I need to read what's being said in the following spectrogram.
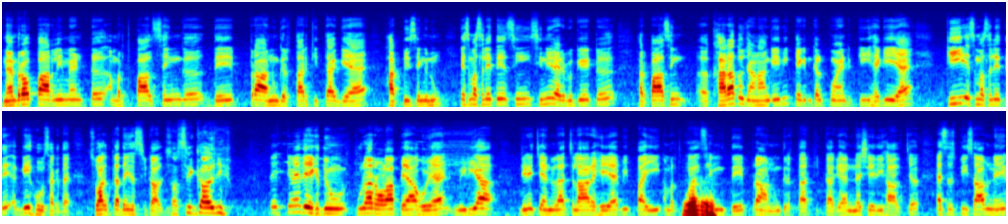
Member of parliament Amritpal Singh ਦੇ ਭਰਾ ਨੂੰ ਗ੍ਰਿਫਤਾਰ ਕੀਤਾ ਗਿਆ ਹੈ ਹਰਪ੍ਰੀਤ ਸਿੰਘ ਨੂੰ। ਇਸ ਮਸਲੇ ਤੇ ਅਸੀਂ ਸੀਨੀਅਰ ਐਡਵੋਕੇਟ ਹਰਪਾਲ ਸਿੰਘ ਖਾਰਾ ਤੋਂ ਜਾਣਾਂਗੇ ਵੀ ਟੈਕਨੀਕਲ ਪੁਆਇੰਟ ਕੀ ਹੈਗੇ ਹੈ ਕੀ ਇਸ ਮਸਲੇ ਤੇ ਅੱਗੇ ਹੋ ਸਕਦਾ ਸਵਾਗਤ ਕਰਦੇ ਹਾਂ ਜੀ, ਸਤਿ ਸ੍ਰੀ ਅਕਾਲ ਜੀ। ਸਤਿ ਸ੍ਰੀ ਅਕਾਲ ਜੀ। ਤੇ ਕਿਵੇਂ ਦੇਖਦੇ ਹੋ? ਪੂਰਾ ਰੌਲਾ ਪਿਆ ਹੋਇਆ ਹੈ। ਮੀਡੀਆ ਜਿਹੜੇ ਚੈਨਲਾਂ ਚਲਾ ਰਹੇ ਹੈ ਵੀ ਭਾਈ ਅਮਰਤਪਾਲ। ਸਿੰਘ ਦੇ ਭਰਾ ਨੂੰ ਗ੍ਰਿਫਤਾਰ ਕੀਤਾ ਗਿਆ ਨਸ਼ੇ ਦੀ ਹਾਲਤ 'ਚ ਐਸਐਸਪੀ ਸਾਹਿਬ ਨੇ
